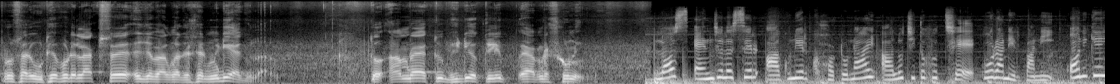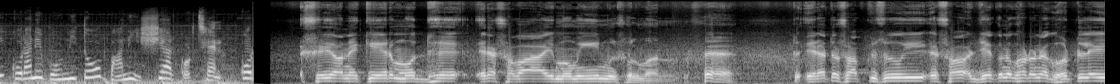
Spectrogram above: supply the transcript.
প্রচারে উঠে পড়ে লাগছে এই যে বাংলাদেশের মিডিয়াগুলো। তো আমরা একটু ভিডিও ক্লিপ, আমরা শুনি। লস অ্যাঞ্জেলেসের আগুনের ঘটনায় আলোচিত হচ্ছে কোরআনের বাণী। অনেকেই কোরআনে বর্ণিত বাণী শেয়ার করছেন। সেই অনেকের মধ্যে এরা সবাই মমিন মুসলমান। হ্যাঁ তো এরা তো সব কিছুই যে কোনো ঘটনা ঘটলেই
